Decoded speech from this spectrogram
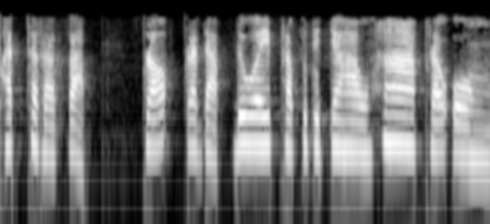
พัทรกับ เพราะประดับด้วยพระพุทธเจ้าห้าพระองค์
